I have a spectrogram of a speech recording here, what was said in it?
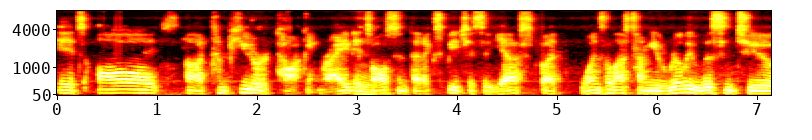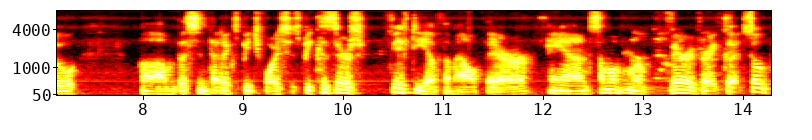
it's all uh, computer talking, right? It's mm. all synthetic speech." I said, "Yes, but when's the last time you really listened to um, the synthetic speech voices? Because there's 50 of them out there, and some of them are very, very good. So,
